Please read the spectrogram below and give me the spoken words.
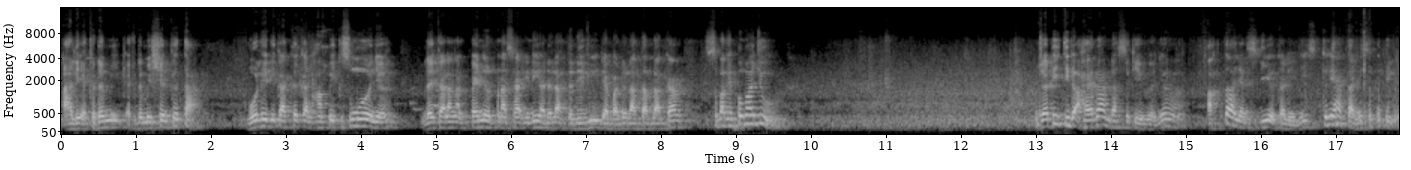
ahli akademik, academician ke tak? Boleh dikatakan hampir kesemuanya dari kalangan panel penasihat ini adalah terdiri daripada latar belakang sebagai pemaju. Jadi tidak heran dah sekiranya akta yang disediakan ini kelihatannya seperti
